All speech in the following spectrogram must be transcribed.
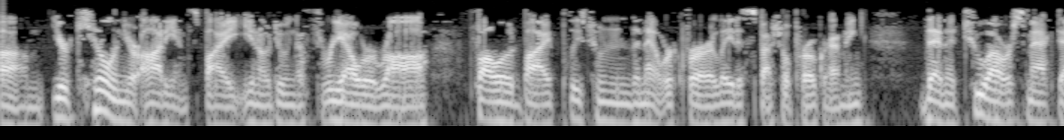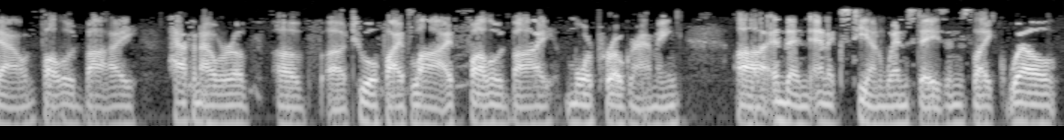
Um, you're killing your audience by you know doing a three-hour Raw followed by please tune into the network for our latest special programming, then a two-hour SmackDown followed by half an hour of of uh, 205 Live followed by more programming. Uh, and then NXT on Wednesdays, and it's like, well,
